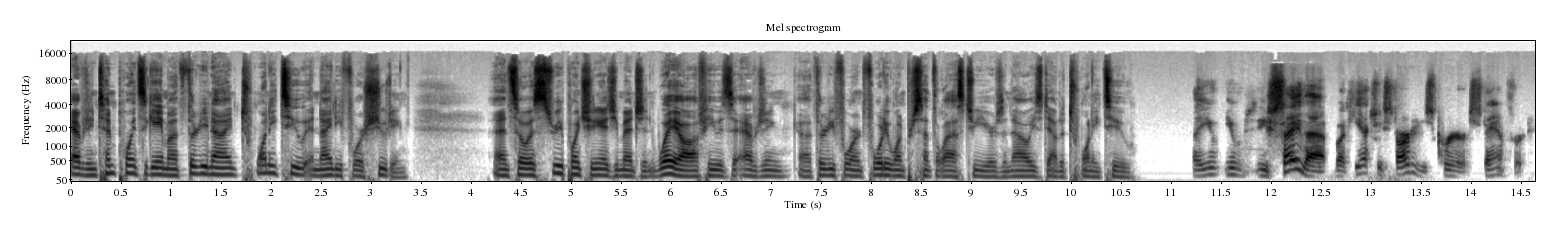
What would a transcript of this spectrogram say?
averaging 10 points a game on 39, 22, and 94 shooting. And so his three point shooting, as you mentioned, way off. He was averaging uh, 34 and 41% the last two years, and now he's down to 22. Now you, you, you say that, but he actually started his career at Stanford.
